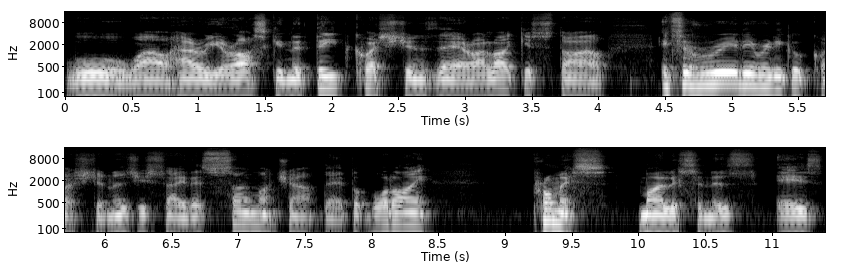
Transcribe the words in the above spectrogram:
Oh, wow, Harry, you're asking the deep questions there. I like your style. It's a really, really good question. As you say, there's so much out there. But what I promise my listeners is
